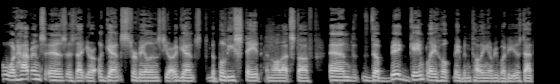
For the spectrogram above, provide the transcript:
what happens is is that you're against surveillance, you're against the police state and all that stuff. And the big gameplay hook they've been telling everybody is that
